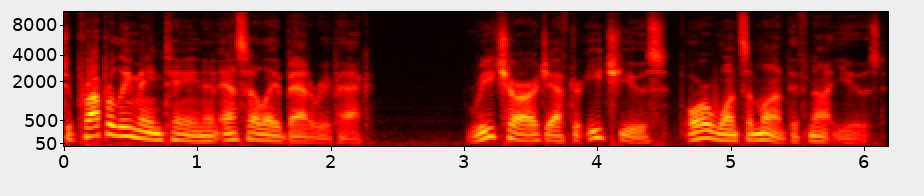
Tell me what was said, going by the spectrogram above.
To properly maintain an SLA battery pack, recharge after each use or once a month if not used.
